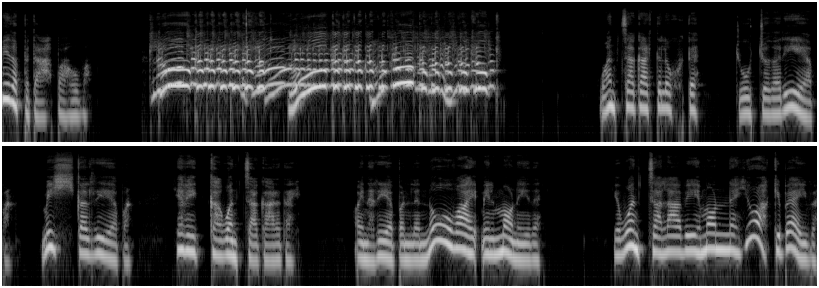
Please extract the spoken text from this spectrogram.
Mitäpä tää pahuva? Vantsakarte luhte, juutsuda riepan, mihkal riepan ja vikka vantsakaartai. Aina riepanle nuu vai mil monide. Ja vantsa laavi monne juokki päivä.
